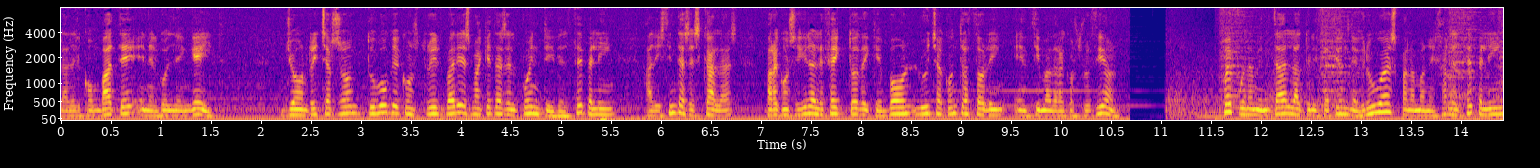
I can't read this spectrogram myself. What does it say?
la del combate en el Golden Gate. John Richardson tuvo que construir varias maquetas del puente y del Zeppelin a distintas escalas para conseguir el efecto de que Bond lucha contra Thorin encima de la construcción. Fue fundamental la utilización de grúas para manejar el Zeppelin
